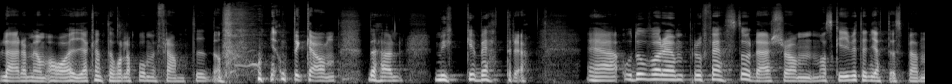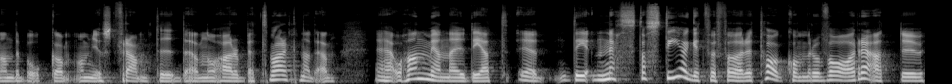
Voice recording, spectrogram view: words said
lära mig om AI, jag kan inte hålla på med framtiden om jag inte kan det här mycket bättre. Eh, och då var det en professor där som har skrivit en jättespännande bok om, om just framtiden och arbetsmarknaden. Eh, och han menar ju det att eh, det, nästa steget för företag kommer att vara att du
